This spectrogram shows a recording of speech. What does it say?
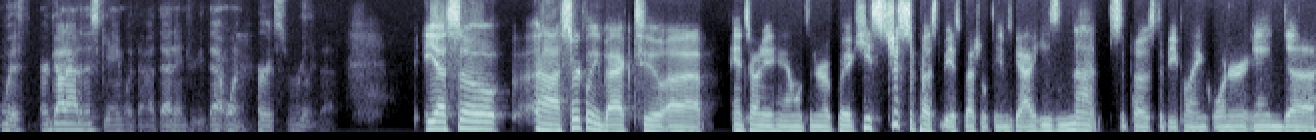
with or got out of this game without that injury. That one hurts really bad. Yeah. So uh, circling back to uh, Antonio Hamilton real quick, he's just supposed to be a special teams guy. He's not supposed to be playing corner. And uh,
